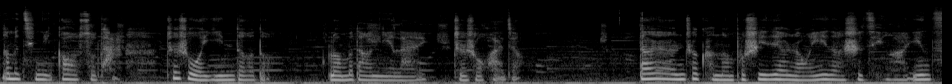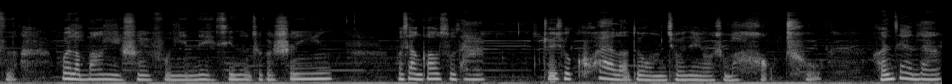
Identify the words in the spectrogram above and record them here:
那么请你告诉他，这是我应得的，轮不到你来指手画脚。当然，这可能不是一件容易的事情啊，因此。为了帮你说服你内心的这个声音，我想告诉他，追求快乐对我们究竟有什么好处？很简单，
